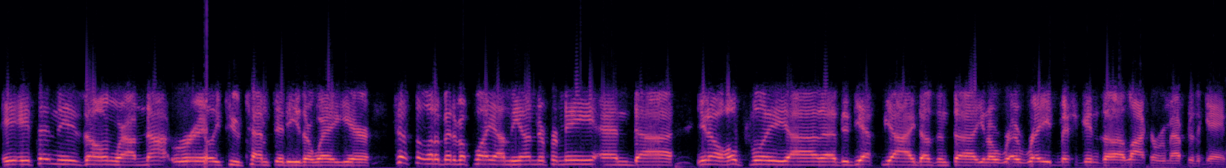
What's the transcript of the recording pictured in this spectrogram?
it's in the zone where I'm not really too tempted either way here. just a little bit of a play on the under for me, and uh, you know, hopefully uh, the, the FBI doesn't uh, you know raid Michigan's uh, locker room after the game.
